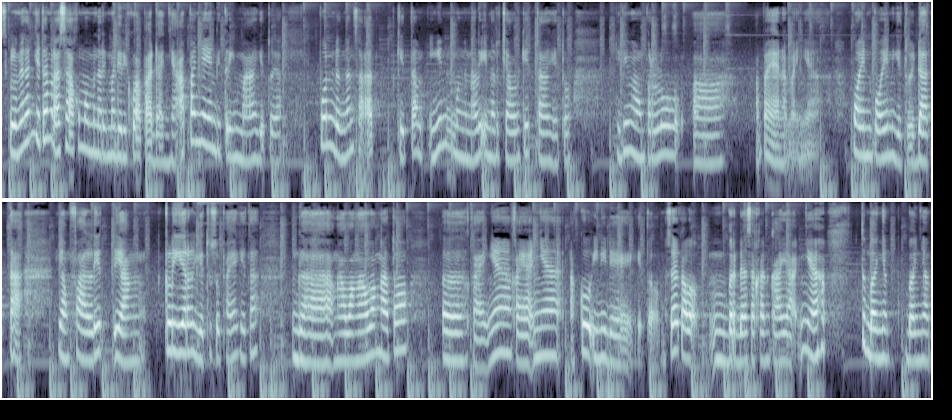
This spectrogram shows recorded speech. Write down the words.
sebelumnya kan kita merasa aku mau menerima diriku apa adanya, apanya yang diterima gitu ya. Pun dengan saat kita ingin mengenali inner child kita gitu. Jadi memang perlu uh, apa ya namanya poin-poin gitu, data yang valid, yang clear gitu supaya kita nggak ngawang-ngawang atau uh, kayaknya kayaknya aku ini deh gitu. Maksudnya kalau berdasarkan kayaknya itu banyak banyak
